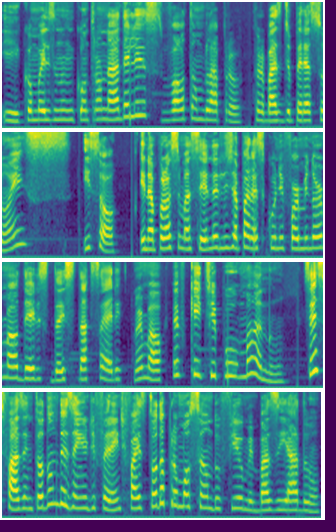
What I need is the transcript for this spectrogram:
E como eles não encontram nada, eles voltam lá pro, pra base de operações e só. E na próxima cena ele já aparece com o uniforme normal deles, da, série. Normal. Eu fiquei tipo, mano, vocês fazem todo um desenho diferente, faz toda a promoção do filme baseado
